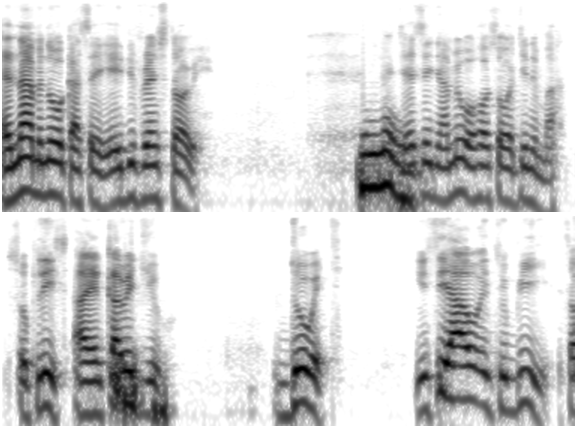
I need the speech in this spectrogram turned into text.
Ɛnna mi no kasa yɛ a different story. Kyerɛ sɛ nyame wɔ hɔ sɛ ɔgye ne ma. So please, I encourage you, do it. You see how it will be. Sɛ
